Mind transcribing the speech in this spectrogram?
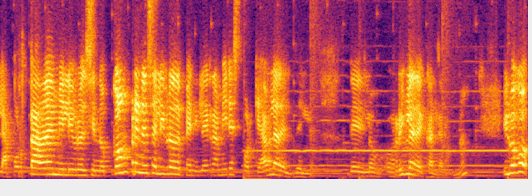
la portada de mi libro diciendo, compren ese libro de Penilei Ramírez porque habla del, de lo horrible de Calderón, ¿no? Y luego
